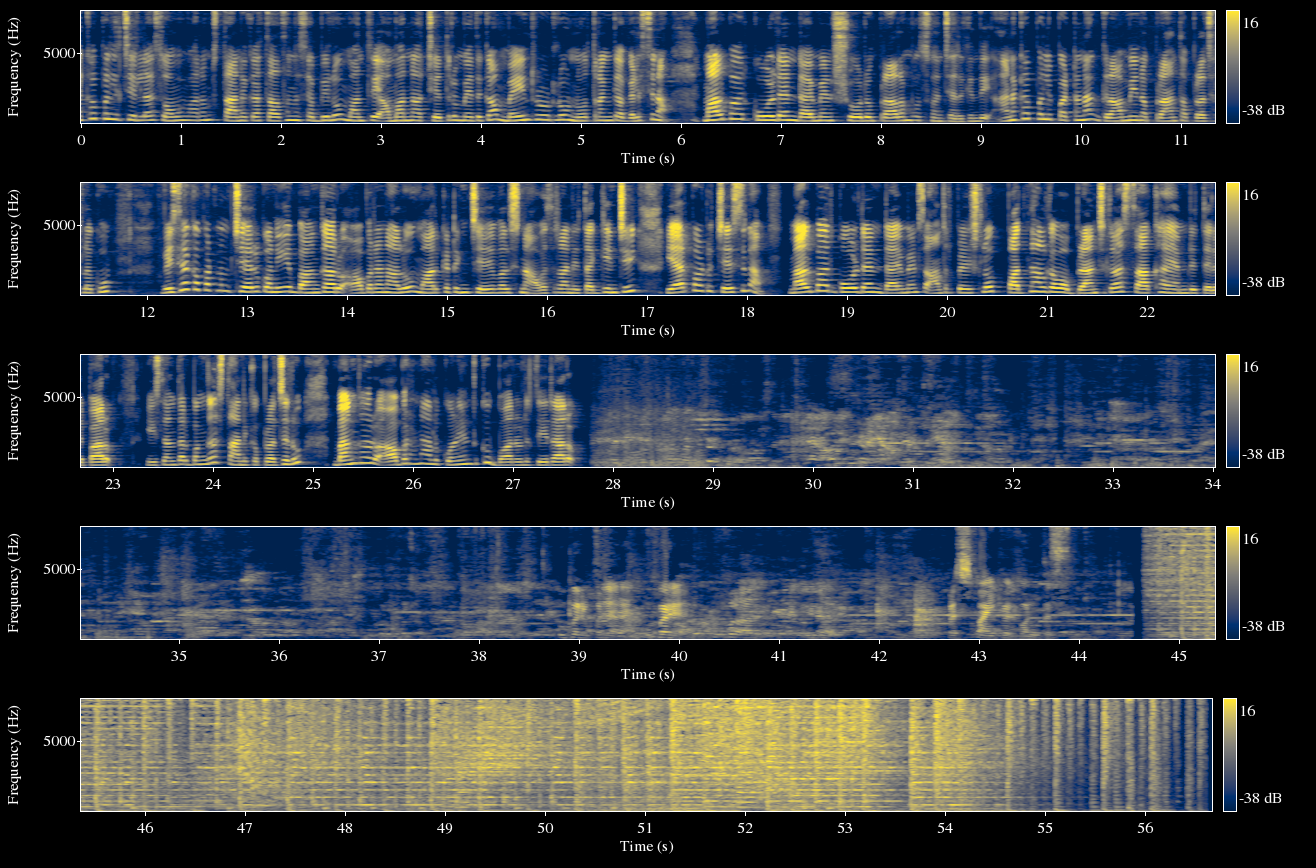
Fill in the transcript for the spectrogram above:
అనకాపల్లి జిల్లా సోమవారం స్థానిక శాసనసభ్యులు మంత్రి అమర్నాథ్ చేతుల మీదుగా మెయిన్ రోడ్లో నూతనంగా వెలిసిన Malabar Gold and Diamond showroom ప్రారంభోత్సవం జరిగింది. అనకాపల్లి పట్టణ గ్రామీణ ప్రాంత ప్రజలకు విశాఖపట్నం చేరుకొని బంగారు ఆభరణాలు మార్కెటింగ్ చేయవలసిన అవసరాన్ని తగ్గించి ఏర్పాటు చేసిన మల్బార్ గోల్డ్ అండ్ డైమండ్స్ ఆంధ్రప్రదేశ్లో పద్నాలుగవ బ్రాంచ్గా శాఖ ఎండీ తెలిపారు. ఈ సందర్భంగా స్థానిక ప్రజలు బంగారు ఆభరణాలు కొనేందుకు బారులు తీరారు. ऊपर ऊपर जाना है ऊपर है प्रेस पे बन प्रेस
